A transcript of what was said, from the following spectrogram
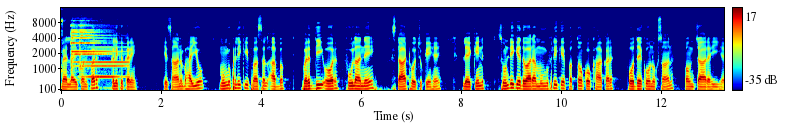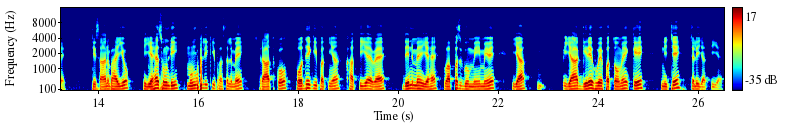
बेल आइकॉन पर क्लिक करें। किसान भाइयों, मूंगफली की फ़सल अब वृद्धि और फूल आने स्टार्ट हो चुके हैं। लेकिन सुंडी के द्वारा मूंगफली के पत्तों को खाकर पौधे को नुकसान पहुँचा रही है। किसान भाइयों, यह सुंडी मूंगफली की फ़सल में रात को पौधे की पत्तियाँ खाती है। वह दिन में यह वापस भूमि में या या गिरे हुए पत्तों में के नीचे चली जाती है।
